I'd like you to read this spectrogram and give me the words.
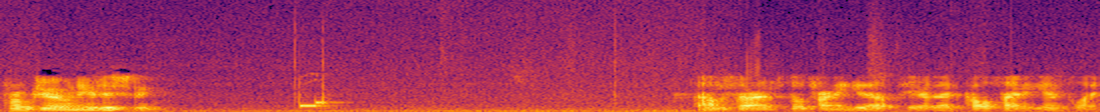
From Germany listening. I'm sorry, I'm still trying to get up here. That call sign again, please.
